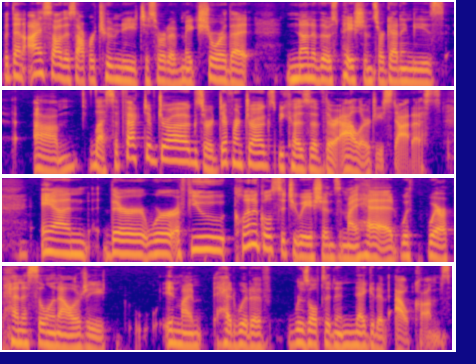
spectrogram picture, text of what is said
But then I saw this opportunity to sort of make sure that none of those patients are getting these um, less effective drugs or different drugs because of their allergy status. And there were a few clinical situations in my head with where a penicillin allergy in my head would have resulted in negative outcomes.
